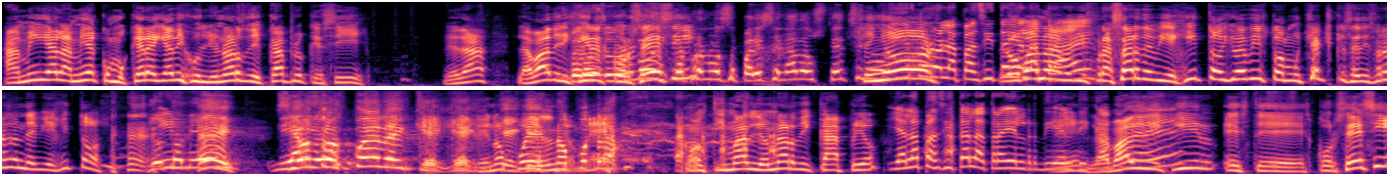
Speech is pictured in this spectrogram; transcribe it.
a mí ya la mía como que era, ya dijo Leonardo DiCaprio que sí. ¿Verdad? La va a dirigir Pero Scorsese. No se parece nada a usted, señor. Señor, pero la pancita lo ya la van a disfrazar de viejito. Yo he visto a muchachos que se disfrazan de viejitos. Yo también. Ey, si otros pueden, que, que, Que no que- que puede. él no pueda. Con Timás Leonardo DiCaprio. Ya la pancita la trae el, el ¿eh? DiCaprio, La va a ¿eh? dirigir este, Scorsese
